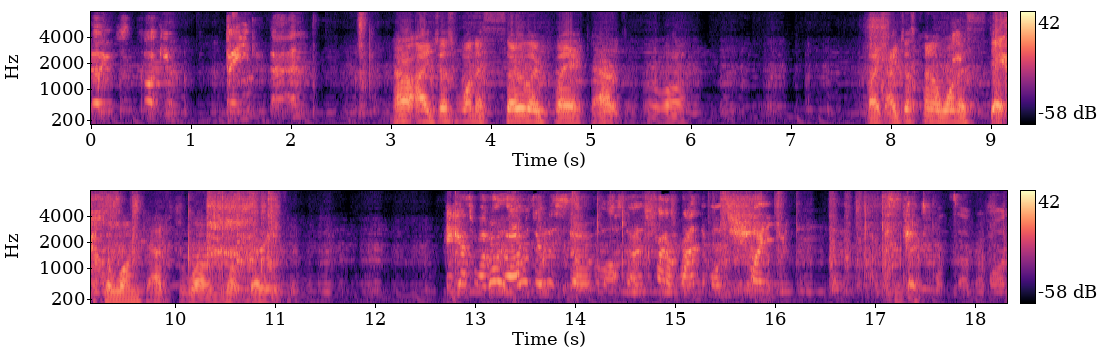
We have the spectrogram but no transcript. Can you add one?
No, you're just fucking baby man. No, I just want to solo play a character for a while. Like, I just kind of want to stick to one character for a while not very too much. Hey, guess what? I was, was on this server last night. I just found a random old shiny this Pokemon server I'm on.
